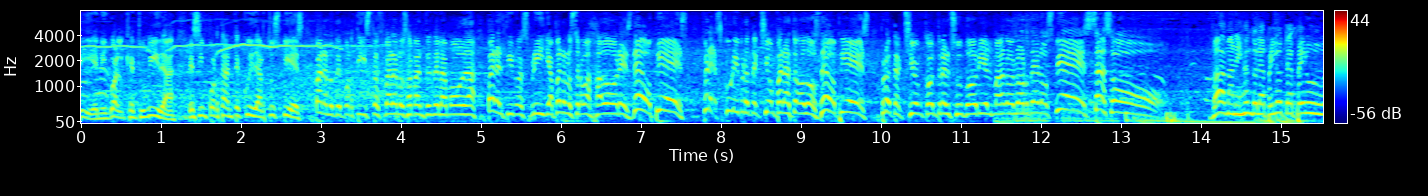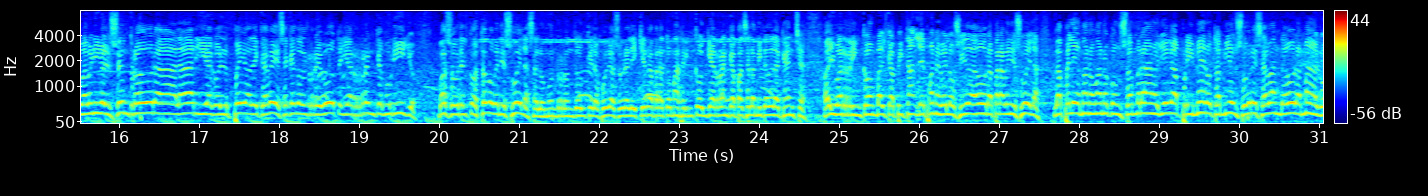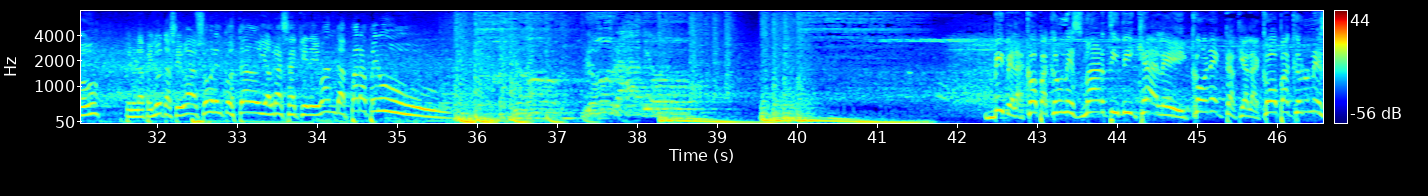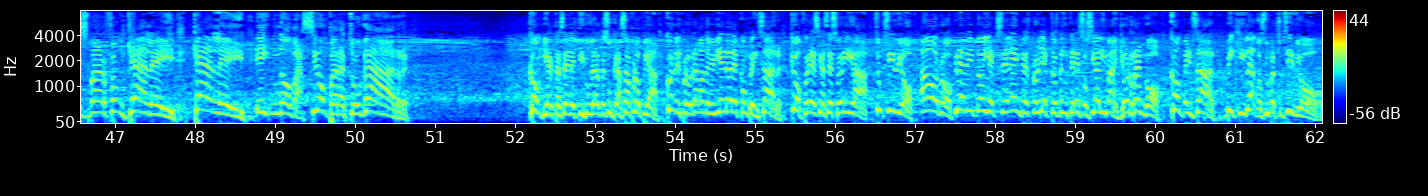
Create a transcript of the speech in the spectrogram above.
Sí, en igual que tu vida, es importante cuidar tus pies para los deportistas, para los amantes de la moda, para el Tino Esprilla, para los trabajadores. Deo Pies, frescura y protección para todos. Deo Pies, protección contra el sudor y el mal olor de los pies. ¡Sazo! Va manejando la pelota Perú, va a venir el centro ahora al área, golpea de cabeza, queda el rebote y arranca Murillo. Va sobre el costado Venezuela, Salomón Rondón que la juega sobre la izquierda para Tomás Rincón que arranca, pasa la mitad de la cancha. Ahí va Rincón, va el capitán, le pone velocidad ahora para Venezuela. La pelea mano a mano con Zambrano, llega primero también sobre esa banda ahora Mago, pero la pelota se va sobre el costado y habrá saque de banda para Perú. Vive la Copa con un Smart TV Cali. Conéctate a la Copa con un smartphone Cali. Cali, innovación para tu hogar. Conviértase en el titular de su casa propia con el programa de vivienda de Compensar, que ofrece asesoría, subsidio, ahorro, crédito y excelentes proyectos de interés social y mayor rango. Compensar, vigilado supersubsidio.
